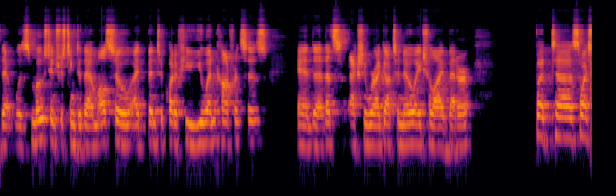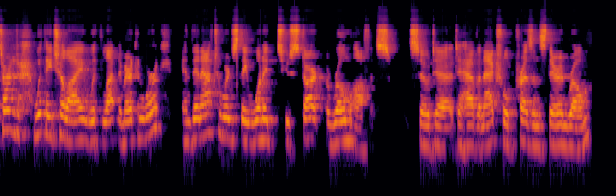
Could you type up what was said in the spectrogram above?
that was most interesting to them. Also, I'd been to quite a few UN conferences, and uh, that's actually where I got to know HLI better. But uh, so I started with HLI with Latin American work, and then afterwards they wanted to start a Rome office so to, to have an actual presence there in Rome.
